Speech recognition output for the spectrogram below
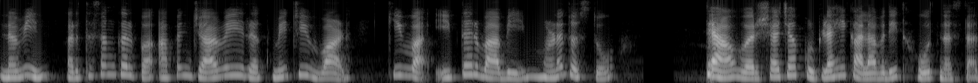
नवीन अर्थसंकल्प आपण ज्यावेळी रकमेची वाढ किंवा इतर बाबी म्हणत असतो त्या वर्षाच्या कुठल्याही कालावधीत होत नसतात.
